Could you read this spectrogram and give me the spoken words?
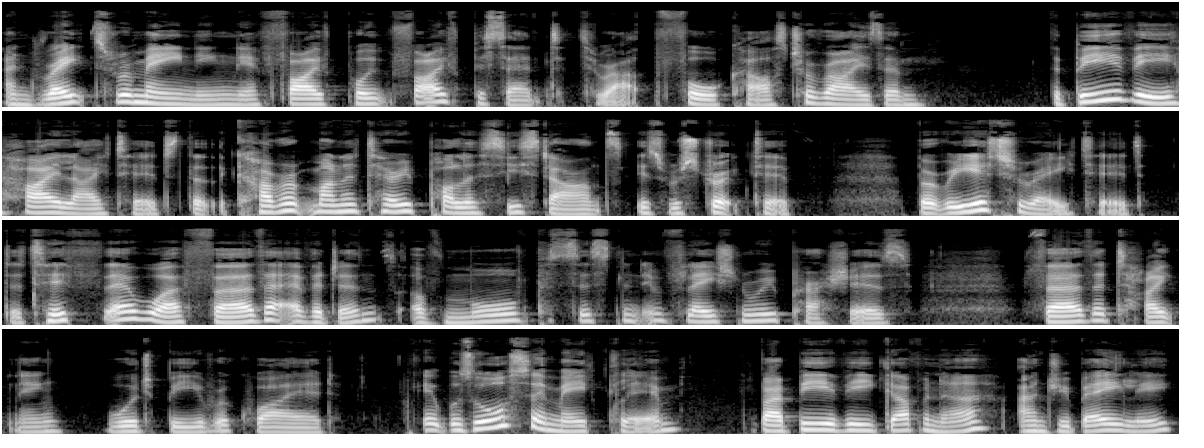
and rates remaining near 5.5% throughout the forecast horizon. The B of E highlighted that the current monetary policy stance is restrictive, but reiterated that if there were further evidence of more persistent inflationary pressures, further tightening would be required. It was also made clear by B of E Governor Andrew Bailey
